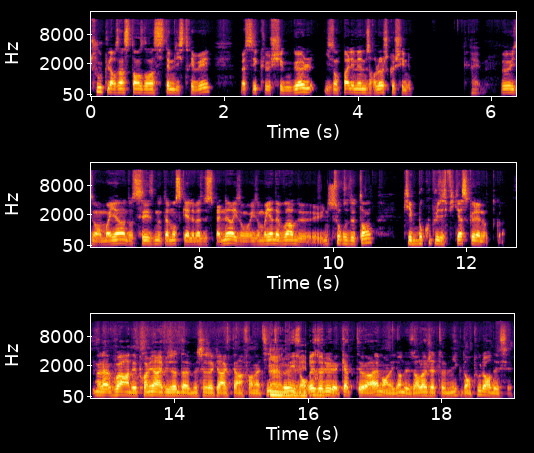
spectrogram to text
toutes leurs instances dans un système distribué bah, C'est que chez Google, ils n'ont pas les mêmes horloges que chez nous. Eux, ils ont un moyen, c'est notamment ce qui est à la base de Spanner, ils ont, ils ont moyen d'avoir une source de temps qui est beaucoup plus efficace que la nôtre. Quoi. Voilà, voir un des premiers épisodes de message à caractère informatique. Ah, eux, ils ont résolu le cap théorème en ayant des horloges atomiques dans tout leur décès.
